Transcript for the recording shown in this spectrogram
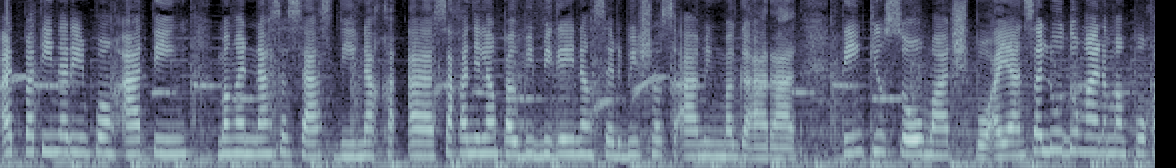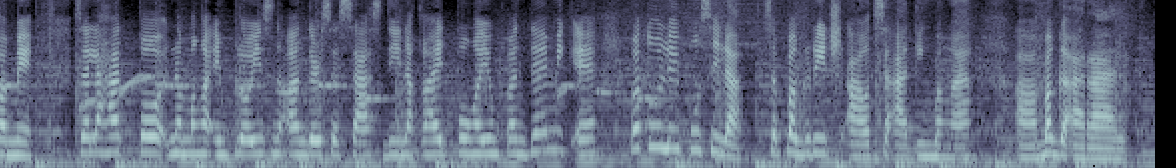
at pati na rin po ang ating mga nasa SASD na, ah, sa kanilang pagbibigay ng serbisyo sa aming mag-aaral. Thank you so much po. Ayan, saludo nga naman po kami sa lahat po ng mga employees na under sa SASD na kahit po ngayong pandemic eh, patuloy po sila sa pag-reach out sa ating mga ah, mag-aaral.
